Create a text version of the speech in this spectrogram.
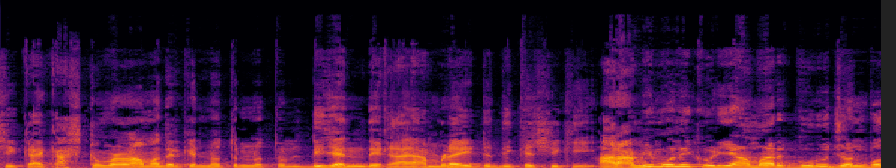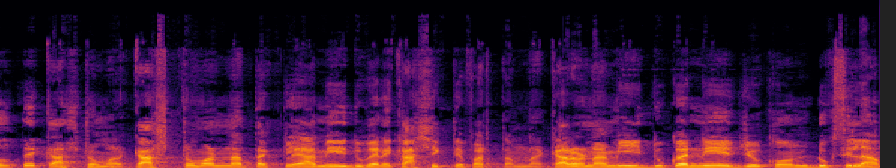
শিখায় কাস্টমাররা আমাদেরকে নতুন নতুন ডিজাইন দেখায়, আমরা এটা দিকে শিখি। আর আমি মনে করি, আমার গুরুজন বলতে কাস্টমার কাস্টমার না থাকলে আমি এই দোকানে কাজ শিখতে পারতাম না। কারণ আমি এই দোকানে যখন ঢুকছিলাম,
